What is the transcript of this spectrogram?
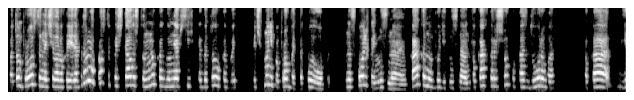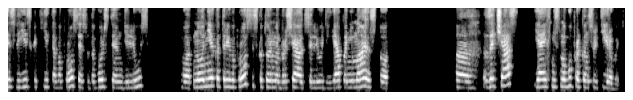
Потом просто начала выходить, а потом я просто посчитала, что, ну, как бы у меня психика готова, как бы, почему не попробовать такой опыт? Насколько, не знаю. Как оно будет, не знаю. Но пока хорошо, пока здорово. Пока, если есть какие-то вопросы, я с удовольствием делюсь. Вот. Но некоторые вопросы, с которыми обращаются люди, я понимаю, что э, за час я их не смогу проконсультировать.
